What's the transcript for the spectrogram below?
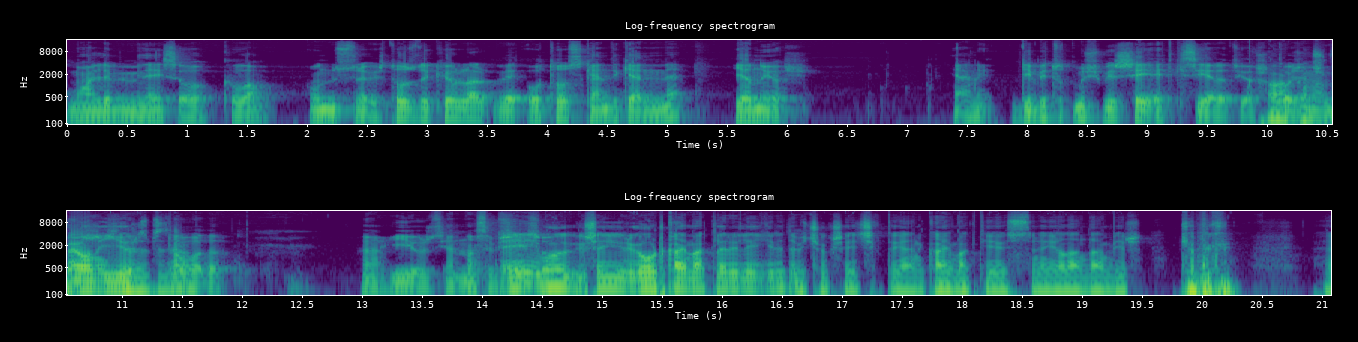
muhallebi mi neyse o kıvam. Onun üstüne bir toz döküyorlar ve o toz kendi kendine yanıyor. Yani dibi tutmuş bir şey etkisi yaratıyor. Korkunç. Kocaman Ve onu yiyoruz biz değil mi? tavada. Ha yiyoruz yani nasıl bir şey E, bu şey yoğurt kaymakları ile ilgili de birçok şey çıktı. Yani kaymak diye üstüne yalandan bir köpük e,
